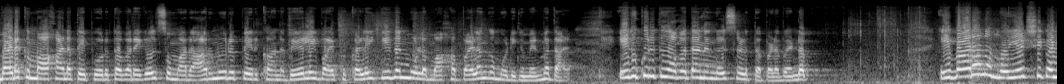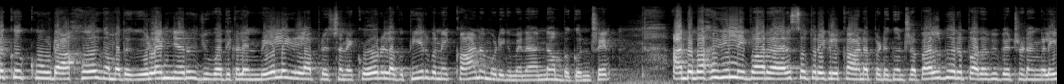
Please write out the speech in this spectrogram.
வடக்கு மாகாணத்தை பொறுத்தவரையில் சுமார் அறுநூறு பேருக்கான வேலை வாய்ப்புகளை இதன் மூலமாக வழங்க முடியும் என்பதால் இதுகுறித்து அவதானங்கள் செலுத்தப்பட வேண்டும். இவ்வாறான முயற்சிகளுக்கு கூடாக நமது இளைஞர் யுவதிகளின் வேலையில்லா பிரச்சினைக்கு ஓரளவு தீர்வினை காண முடியும் என நம்புகின்றேன். அந்த வகையில் இவ்வாறு அரசு துறையில் காணப்படுகின்ற பல்வேறு பதவி வெற்றிடங்களை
